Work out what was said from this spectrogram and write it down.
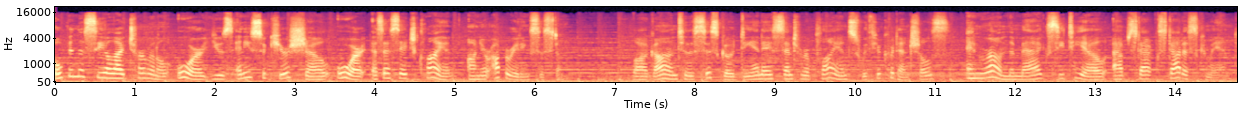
open the CLI terminal or use any secure shell or SSH client on your operating system. Log on to the Cisco DNA Center appliance with your credentials and run the magctl appstack status command.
